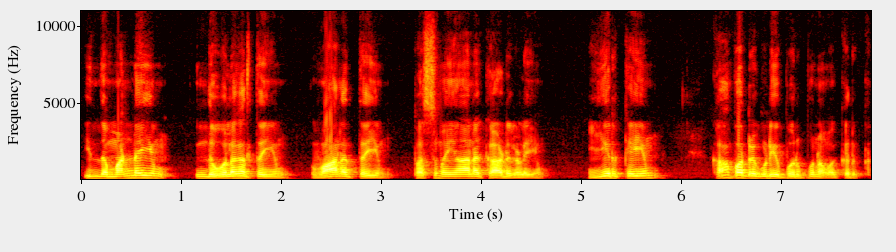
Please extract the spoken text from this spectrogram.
இந்த மண்ணையும் இந்த உலகத்தையும் வானத்தையும் பசுமையான காடுகளையும் இயற்கையும் காப்பாற்றக்கூடிய பொறுப்பு நமக்கு இருக்கு.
